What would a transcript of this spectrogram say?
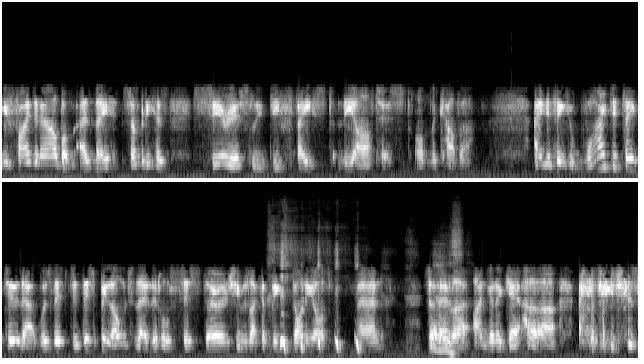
you find an album and they somebody has seriously defaced the artist on the cover, and you think, why did they do that? Was this did this belong to their little sister, and she was like a big Donny Osmond fan? So they're like, I'm going to get her, and you just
